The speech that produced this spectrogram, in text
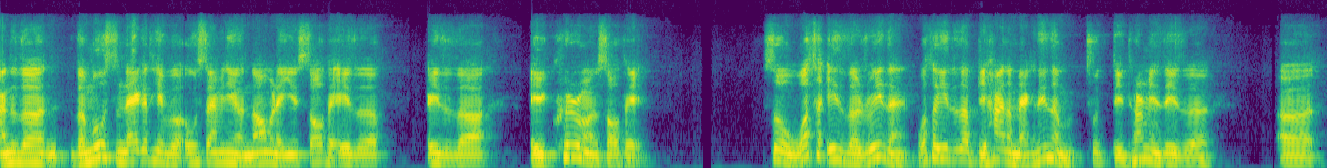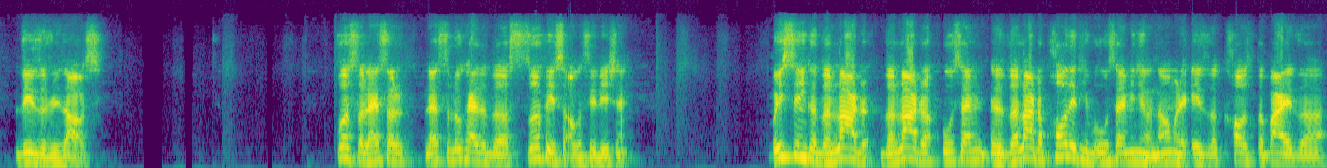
And the the most negative O17 anomaly in sulfate is is the equilibrium sulfate. So what is the reason? What is the behind the mechanism to determine these uh, these results? First, let's let's look at the surface oxidation we think the large, the large O7, uh, the large positive O17 anomaly is caused by the,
